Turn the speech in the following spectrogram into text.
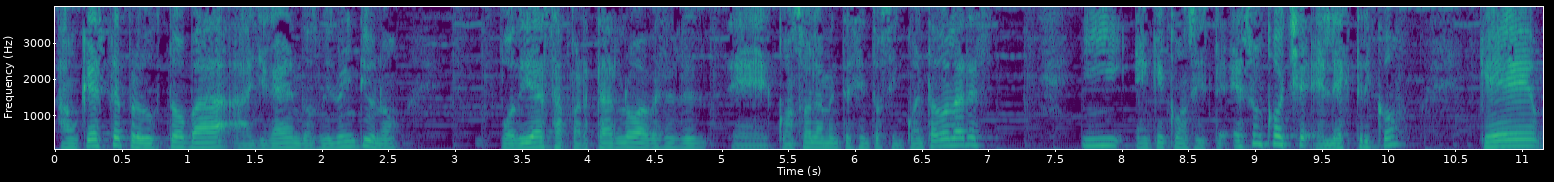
Aunque este producto va a llegar en 2021, podías apartarlo a veces eh, con solamente 150 dólares. ¿Y en qué consiste? Es un coche eléctrico que,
